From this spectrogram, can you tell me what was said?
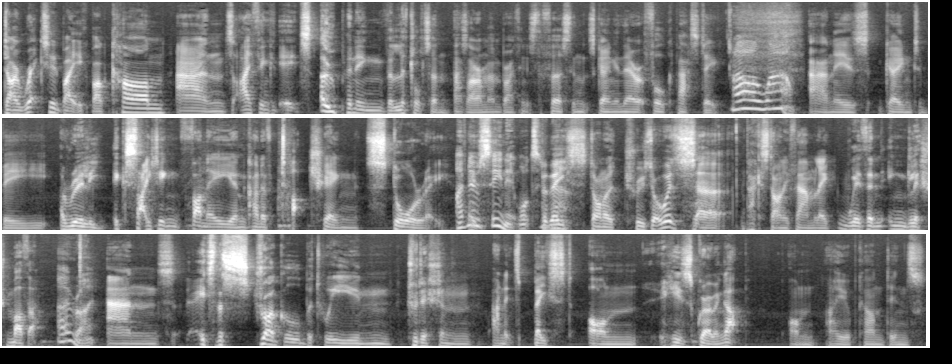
directed by Iqbal Khan, and I think it's opening the Lyttelton, as I remember. I think it's the first thing that's going in there at full capacity Oh, wow. and is going to be a really exciting, funny, and kind of touching story. I've never It's seen it. What's it about? based on a true story. It's a Pakistani family with an English mother. Oh, right. And it's the struggle between tradition and it's based on his growing up, on Ayub Khan Din's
